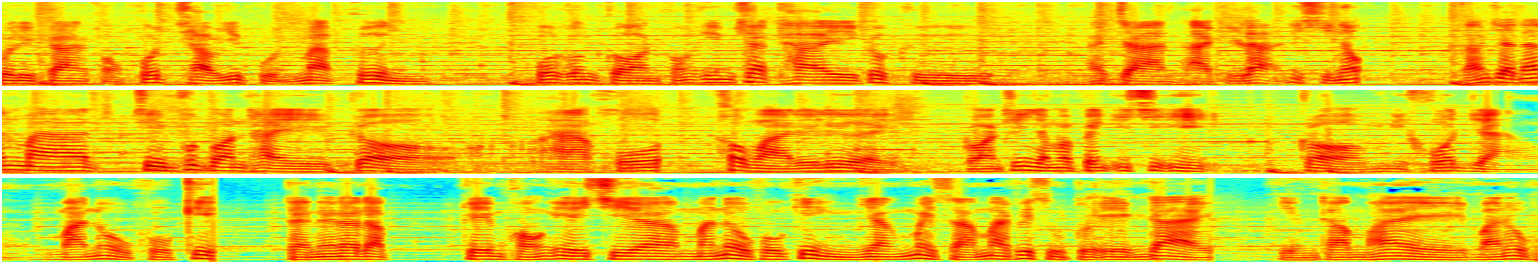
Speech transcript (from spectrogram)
บริการของโค้ชชาวญี่ปุ่นมากขึ้น โค้ชคนก่อนของทีมชาติไทยก็คืออาจารย์อากิระนิชิโนะหลังจากนั้นมาทีมฟุตบอลไทยก็หาโค้ชเข้ามาเรื่อยๆ ก่อนที่จะมาเป็นอิชิอิ ก็มีโค้ชอย่างมาโน่โพกิแต่ในระดับเกมของเอเชียมาโน่โพกิ้งยังไม่สามารถพิสูจน์ตัวเองได้จึงทำให้มาโนโพ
